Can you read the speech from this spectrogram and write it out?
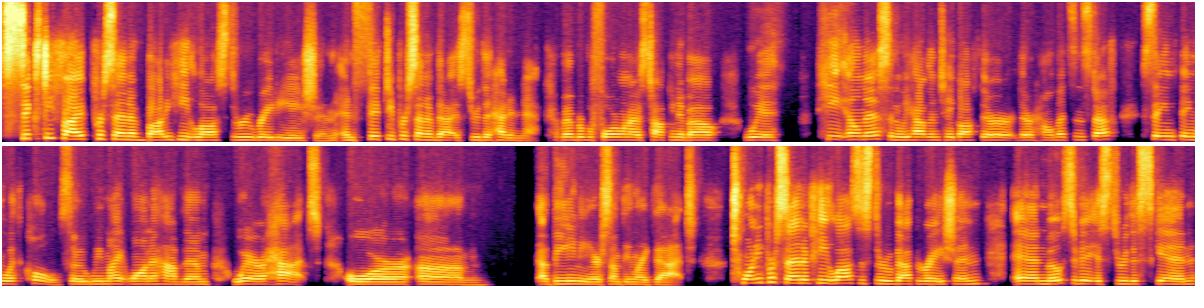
65% of body heat loss through radiation and 50% of that is through the head and neck. Remember before when I was talking about with heat illness and we have them take off their, their helmets and stuff, same thing with cold. So we might wanna have them wear a hat or um, a beanie or something like that. 20% of heat loss is through evaporation, and most of it is through the skin,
